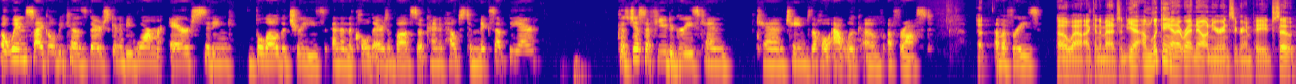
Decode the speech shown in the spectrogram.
a wind cycle because there's going to be warm air sitting below the trees and then the cold air is above so it kind of helps to mix up the air because just a few degrees can can change the whole outlook of a frost, uh, of a freeze. Oh wow, I can imagine. Yeah, I'm looking at it right now on your Instagram page. So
